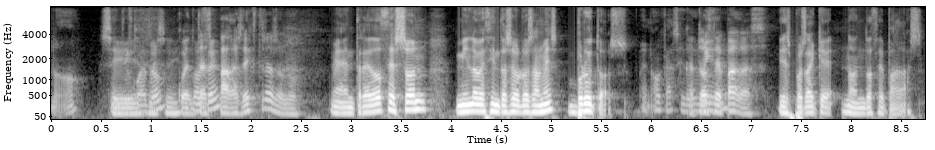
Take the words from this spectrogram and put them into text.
No, Sí, 24. sí, sí. ¿Cuentas 12. pagas extras o no? Mira, entre 12 son 1.900 euros al mes brutos. Bueno, casi 14 2.000. pagas. Y después hay que... No, en 12 pagas.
